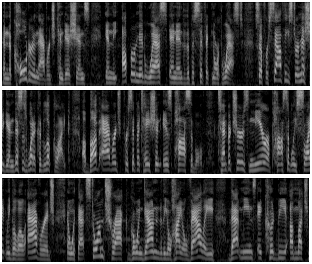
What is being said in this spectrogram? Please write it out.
and the colder than average conditions in the upper Midwest and into the Pacific Northwest. So, for southeastern Michigan, this is what it could look like. Above average precipitation is possible. Temperatures near or possibly slightly below average, and with that storm track going down into the Ohio Valley, that means it could be a much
